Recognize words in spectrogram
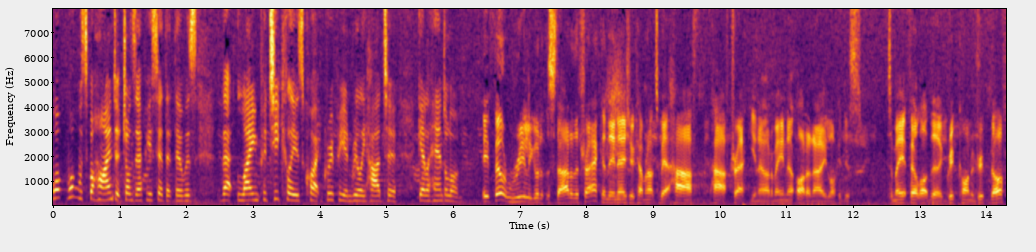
What what was behind it? John Zappia said that there was that lane particularly is quite grippy and really hard to get a handle on. it felt really good at the start of the track, and then as you're coming up to about half half track, you know what I mean? I don't know, like it just to me it felt like the grip kind of dripped off,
